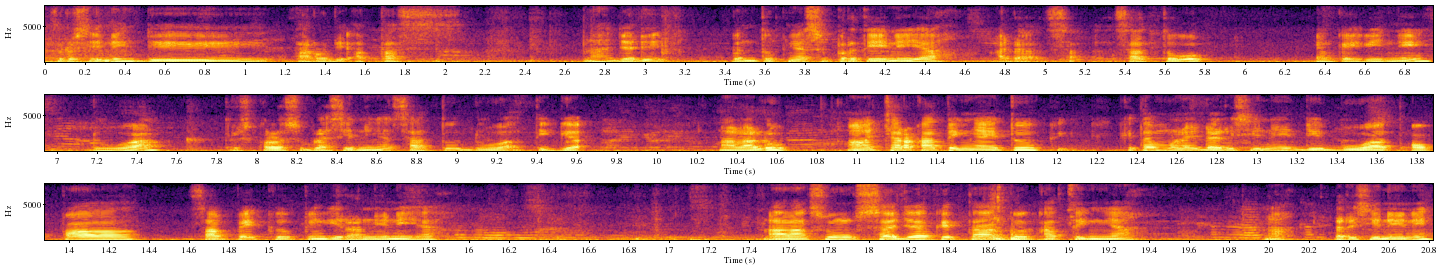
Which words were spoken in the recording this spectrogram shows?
Terus ini ditaruh di atas. Nah jadi bentuknya seperti ini ya. Ada sa- satu yang kayak gini dua. Terus kalau sebelah sininya satu dua tiga. Nah lalu eh, cara cuttingnya itu ki- kita mulai dari sini dibuat opal sampai ke pinggiran ini ya. Nah langsung saja kita ke cuttingnya. Nah dari sini nih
